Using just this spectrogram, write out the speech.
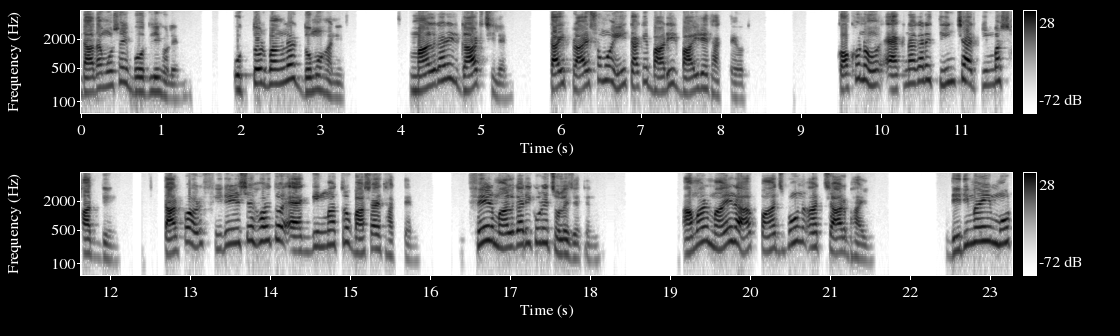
দাদামশাই বদলি হলেন। উত্তর বাংলার দোমোহানিতে মালগাড়ির গার্ড ছিলেন। তাই প্রায় সময়ই তাকে বাড়ির বাইরে থাকতে হতো। কখনো এক নাগারে তিন, চার কিংবা সাত দিন। তারপর ফিরে এসে হয়তো একদিন মাত্র বাসায় থাকতেন। ফের মালগাড়ি করে চলে যেতেন। আমার মায়েরা পাঁচ বোন আর চার ভাই। দিদিমাই মোট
